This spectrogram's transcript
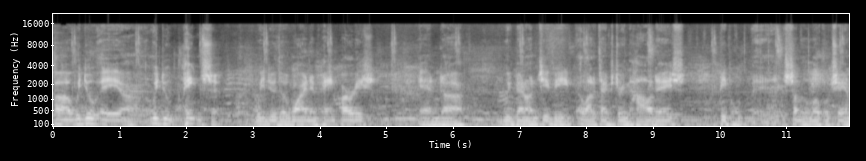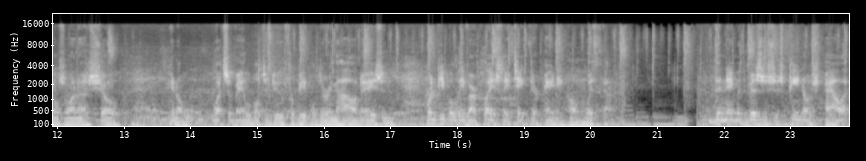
Uh, we do a uh, we do paint and sip. We do the wine and paint parties. and uh, we've been on TV a lot of times during the holidays. People, uh, some of the local channels want to show, you know, what's available to do for people during the holidays, and when people leave our place, they take their painting home with them. The name of the business is Pinot's Palette.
